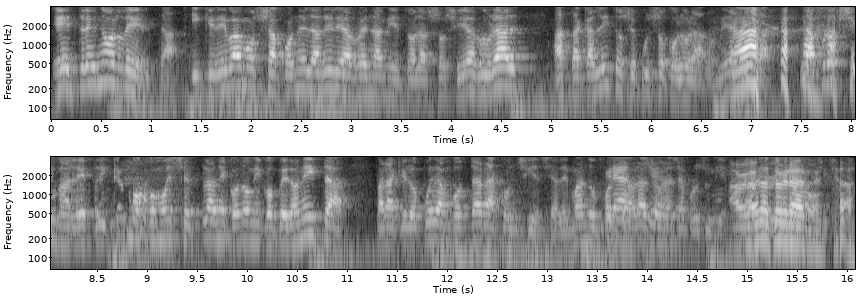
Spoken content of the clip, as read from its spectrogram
entre Nordelta y que le vamos a poner la de arrendamiento a la sociedad rural, hasta Carlito se puso colorado. Mirá que la, próxima le explicamos cómo es el plan económico peronista para que lo puedan votar a conciencia. Les mando un fuerte abrazo, gracias por su tiempo. Abrazo, grande. Chao.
